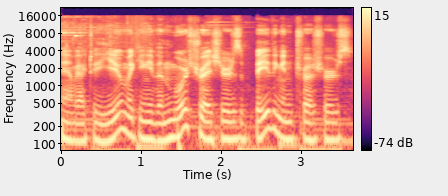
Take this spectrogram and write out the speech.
And we activate you, making even more treasures, bathing in treasures.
